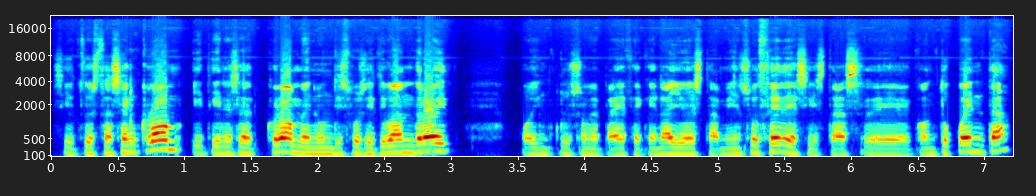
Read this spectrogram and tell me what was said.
si tú estás en Chrome y tienes el Chrome en un dispositivo Android, o incluso me parece que en iOS también sucede si estás eh, con tu cuenta,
